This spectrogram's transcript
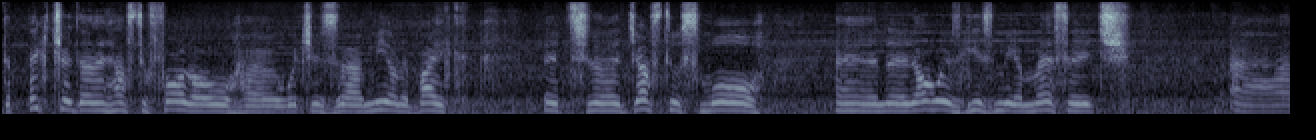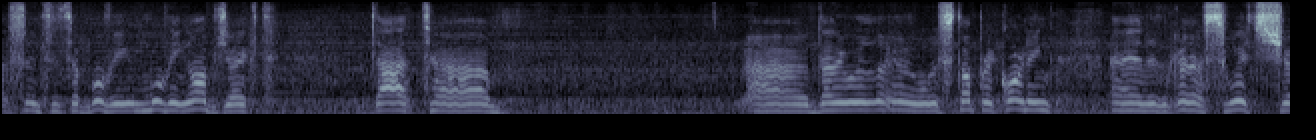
the picture that it has to follow uh, which is uh, me on a bike it's uh, just too small and it always gives me a message uh, since it's a moving moving object that um, uh, that it will, it will stop recording and it's gonna switch uh,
